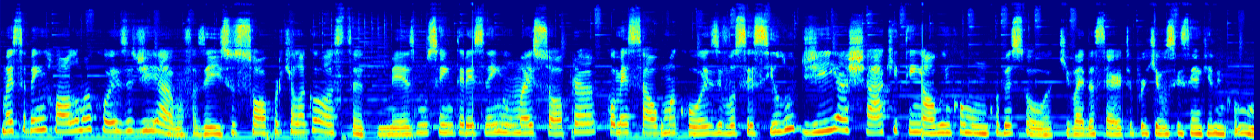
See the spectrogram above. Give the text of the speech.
mas também rola uma coisa de, ah, vou fazer isso só porque ela gosta, mesmo sem interesse nenhum, mas só para começar alguma coisa e você se iludir e achar que tem algo em comum com a pessoa, que vai dar certo porque vocês têm aquilo em comum.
